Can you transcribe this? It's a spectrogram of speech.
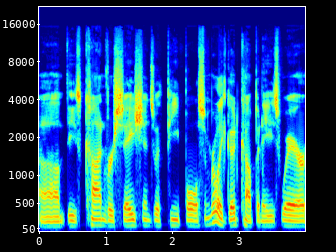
um, these conversations with people some really good companies where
